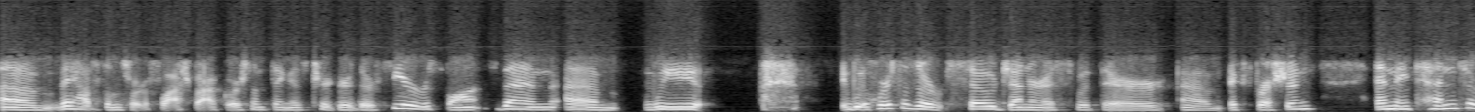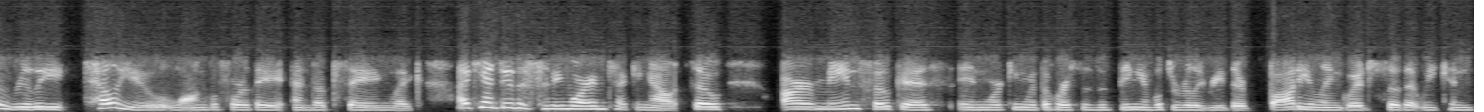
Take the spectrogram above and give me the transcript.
um, they have some sort of flashback or something has triggered their fear response, then um, we, horses are so generous with their um, expression and they tend to really tell you long before they end up saying like i can't do this anymore i'm checking out so our main focus in working with the horses is being able to really read their body language so that we can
